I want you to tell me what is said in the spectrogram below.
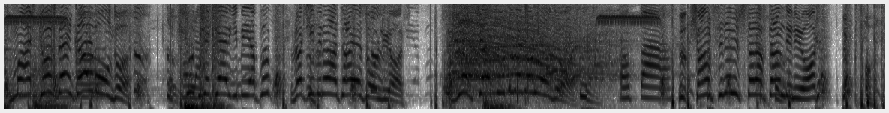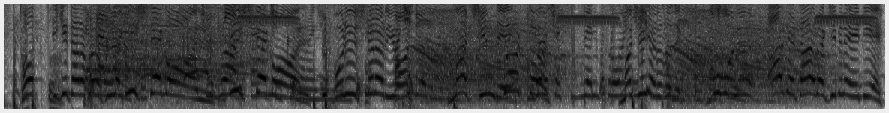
3-2. Maç gözden kayboldu. Şut çeker gibi yapıp rakibini hataya zorluyor. Yokcan vurdu ve gol oldu. Hoppa. Şansını üst taraftan deniyor. Top iki taraf arasındaki işte gol. İşte gol. Golü üstten arıyor. Maç şimdi 4-4. Arkadaşlar siz beni pro Maçı yarıladık. Bu golü adeta rakibine hediye etti.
